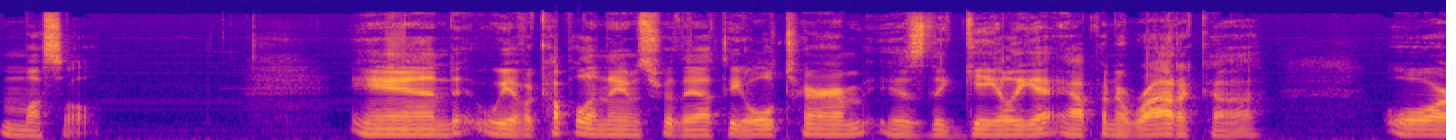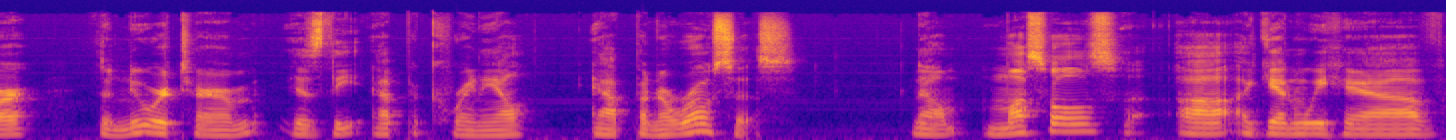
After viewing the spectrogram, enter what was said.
muscle. And we have a couple of names for that. The old term is the Galea aponeurotica, or the newer term is the epicranial aponeurosis. Now, muscles, uh, again, we have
